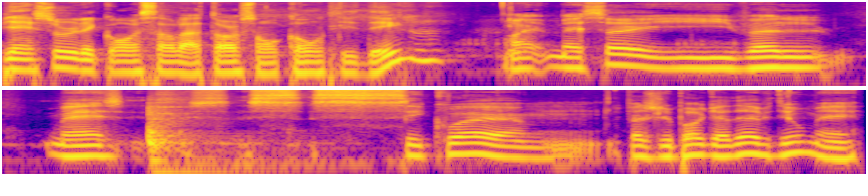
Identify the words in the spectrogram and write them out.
Bien sûr, les conservateurs sont contre l'idée. Ouais, mais ça, ils veulent. Mais c'est quoi euh, que je l'ai pas regardé la vidéo, mais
